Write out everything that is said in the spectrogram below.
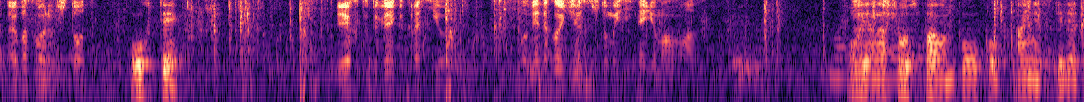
Давай посмотрим, что там. Ух ты. Эх, тут глянь, как красиво. Вот у меня такое чувство, что мы здесь найдем алмаз. Ой, я нашел спаун пауков. А, нет, скелет.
